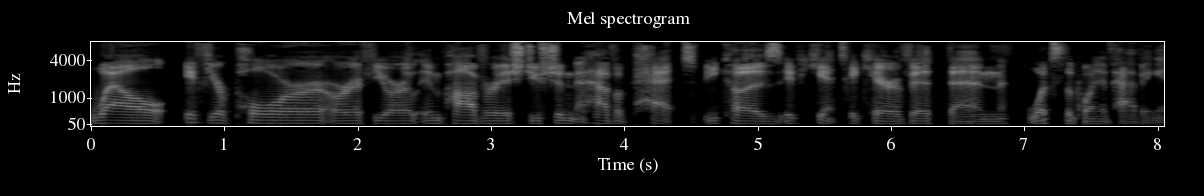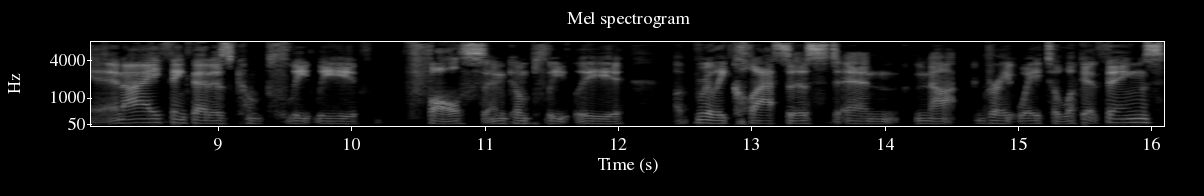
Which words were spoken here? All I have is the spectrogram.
well, if you're poor or if you're impoverished, you shouldn't have a pet because if you can't take care of it, then what's the point of having it? And I think that is completely false and completely really classist and not great way to look at things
